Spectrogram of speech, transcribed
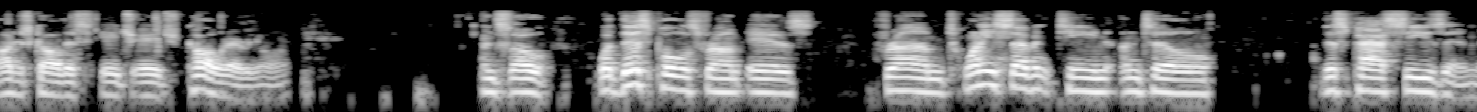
I'll just call this HH, call whatever you want. And so what this pulls from is from 2017 until this past season,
